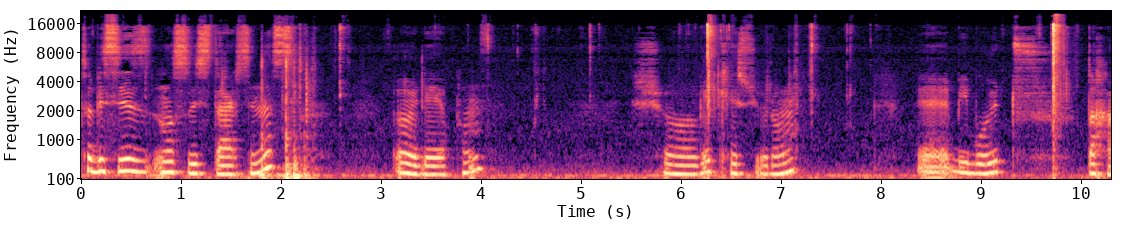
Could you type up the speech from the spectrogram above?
Tabi siz nasıl isterseniz öyle yapın. Şöyle kesiyorum. Ee, bir boyut daha.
